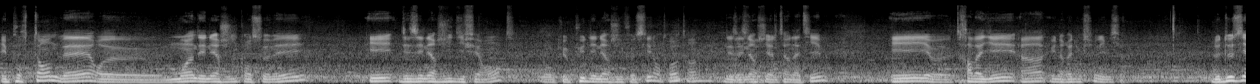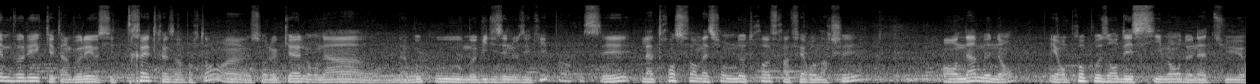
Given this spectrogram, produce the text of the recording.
et pour tendre vers euh, moins d'énergie consommée et des énergies différentes, donc plus d'énergie fossile entre autres, hein, des énergies alternatives, et euh, travailler à une réduction d'émissions. Le deuxième volet, qui est un volet aussi très très important, hein, sur lequel on a, on a beaucoup mobilisé nos équipes, c'est la transformation de notre offre à faire au marché en amenant et en proposant des ciments de nature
